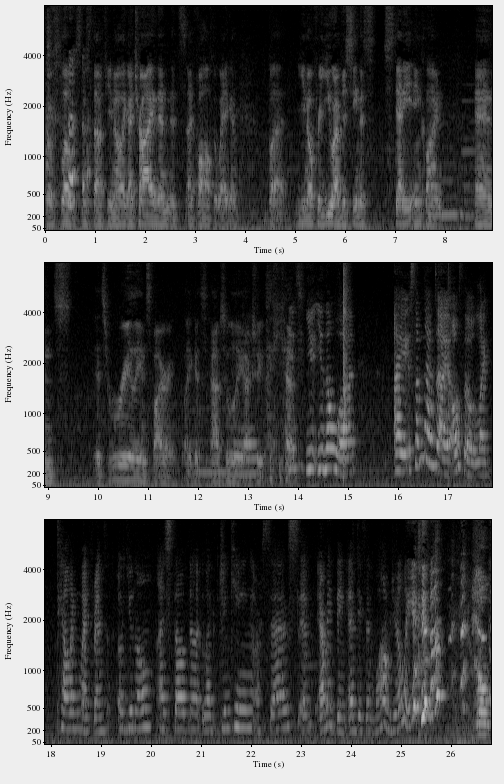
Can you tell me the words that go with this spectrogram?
those slopes and stuff, you know, like I try and then it's I fall off the wagon. but you know, for you, I've just seen this steady incline, Mhm. and it's really inspiring. Like it's absolutely Yeah. actually yeah. You, you you know what? I sometimes I also like telling my friends, oh, you know, I stopped uh, like drinking or sex and everything, and they said, wow, really? well,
